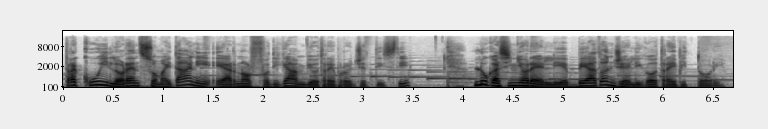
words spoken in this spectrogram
tra cui Lorenzo Maitani e Arnolfo Di Cambio tra i progettisti, Luca Signorelli e Beato Angelico tra i pittori.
